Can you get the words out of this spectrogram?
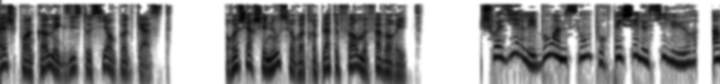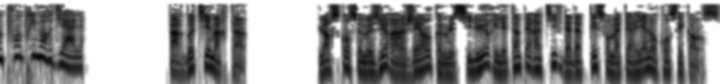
pêche.com existe aussi en podcast. Recherchez-nous sur votre plateforme favorite. Choisir les bons hameçons pour pêcher le silure, un point primordial. Par Gauthier Martin. Lorsqu'on se mesure à un géant comme le silure il est impératif d'adapter son matériel en conséquence.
